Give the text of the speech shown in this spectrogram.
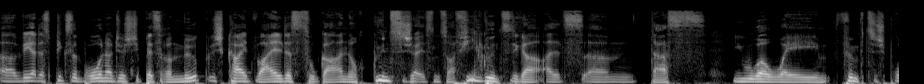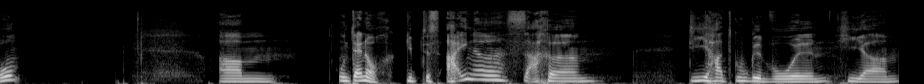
äh, wäre das Pixel Pro natürlich die bessere Möglichkeit, weil das sogar noch günstiger ist und zwar viel günstiger als ähm, das Huawei 50 Pro. Ähm, und dennoch gibt es eine Sache, die hat Google wohl hier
